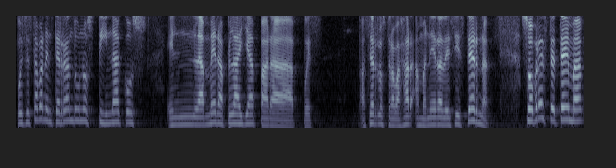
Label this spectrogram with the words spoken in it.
pues estaban enterrando unos tinacos en la mera playa para pues hacerlos trabajar a manera de cisterna. Sobre este tema,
